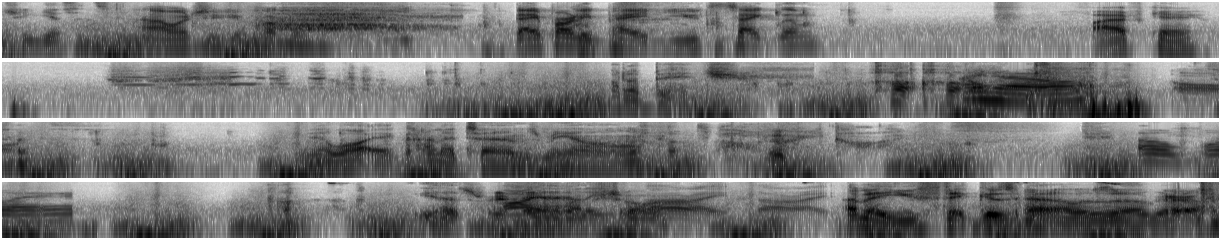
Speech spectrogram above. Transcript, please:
She gives it to you. How much did you fucking? They probably paid you to take them. 5k. What a bitch. I know. Oh, You know what? It kind of turns me on. oh my god. Oh boy. Yes, Alright, man, buddy. sure. Alright, alright. I bet you thick as hell as a girl.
